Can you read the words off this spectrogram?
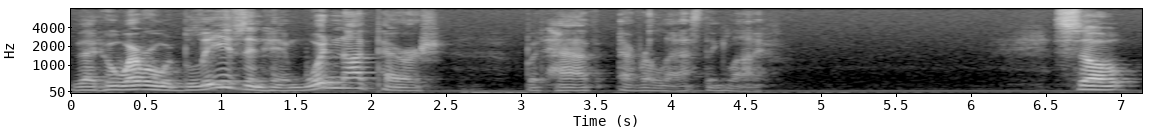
that whoever would believes in him would not perish but have everlasting life. So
